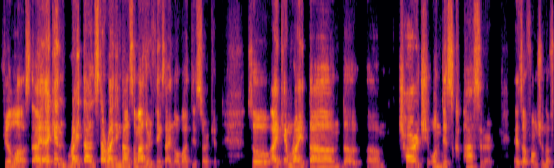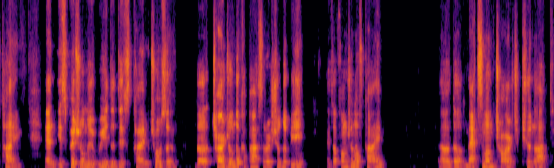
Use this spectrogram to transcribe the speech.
feel lost. I, I can write down, start writing down some other things I know about this circuit. So I can write down the um, charge on this capacitor as a function of time. And especially with this time chosen, the charge on the capacitor should be, as a function of time, uh, the maximum charge, Q naught,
